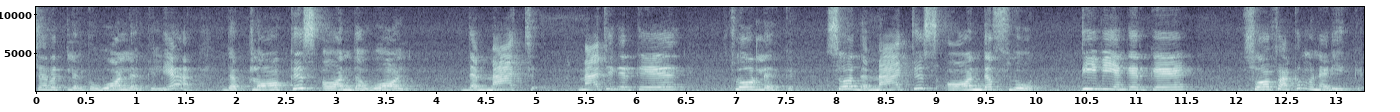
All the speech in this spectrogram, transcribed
செவத்தில் இருக்கு வாலில் இருக்கு இல்லையா? The clock is on the wall the mat mat எங்கே இருக்கு? ஃப்ளோரில் இருக்கு. So the mat is on the floor TV எங்கே இருக்கு? சோஃபாக்கு முன்னாடி இருக்கு.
